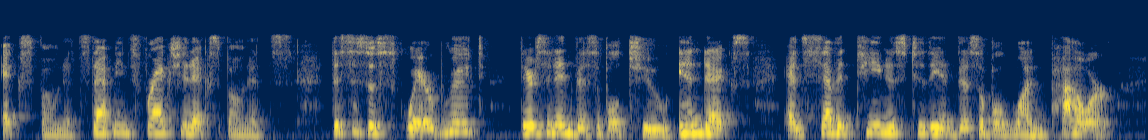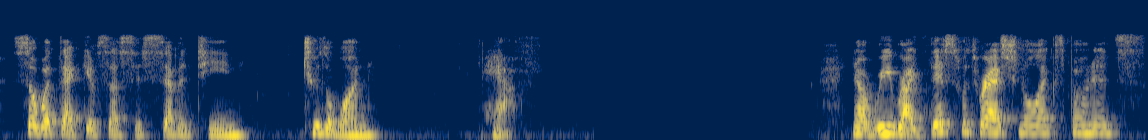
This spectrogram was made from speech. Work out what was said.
exponents. That means fraction exponents. This is a square root. There's an invisible 2 index, and 17 is to the invisible 1 power. So what that gives us is 17 to the 1 half. Now rewrite this with rational exponents.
